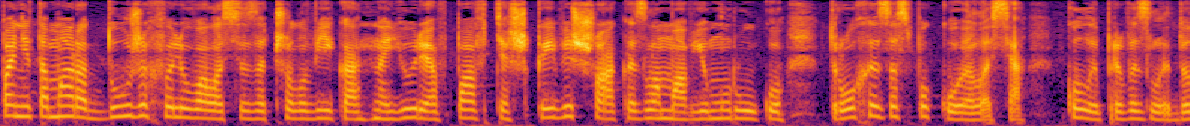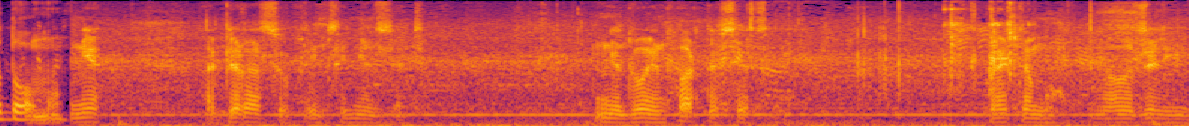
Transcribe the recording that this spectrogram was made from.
Пані Тамара дуже хвилювалася за чоловіка. На Юрія впав тяжкий вішак і зламав йому руку. Трохи заспокоїлася, коли привезли додому. Мне операцию, в принципе, не взять. У меня два инфаркта в сердце. Поэтому наложили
